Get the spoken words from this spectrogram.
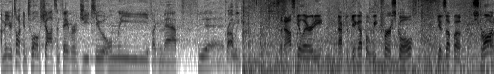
I mean, you're talking 12 shots in favor of G2, only, if I can do math, yeah, Probably. So now Singularity, after giving up a weak first goal, gives up a strong Oh, no.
